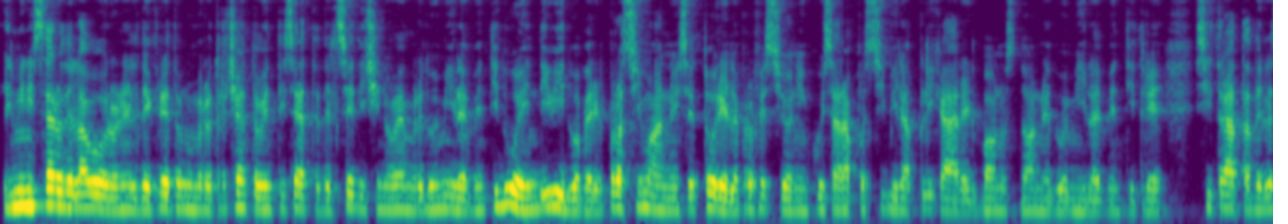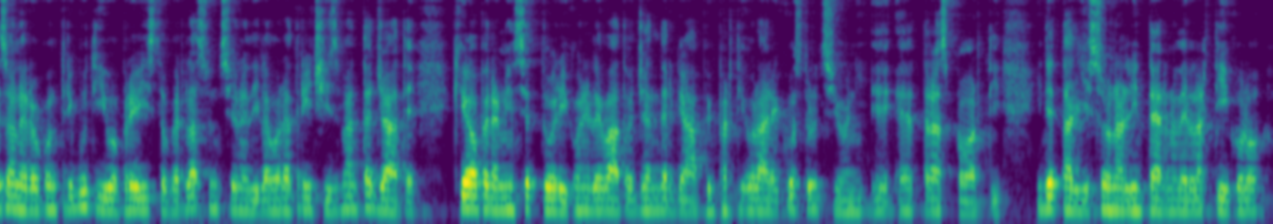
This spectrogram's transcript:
Il Ministero del Lavoro nel decreto numero 327 del 16 novembre 2022 individua per il prossimo anno i settori e le professioni in cui sarà possibile applicare il bonus donne 2023. Si tratta dell'esonero contributivo previsto per l'assunzione di lavoratrici svantaggiate che operano in settori con elevato gender gap, in particolare costruzioni e eh, trasporti. I dettagli sono all'interno dell'articolo.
